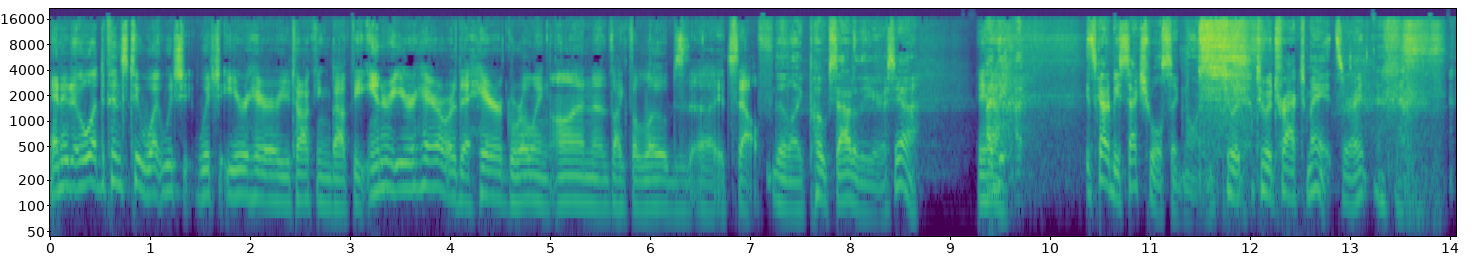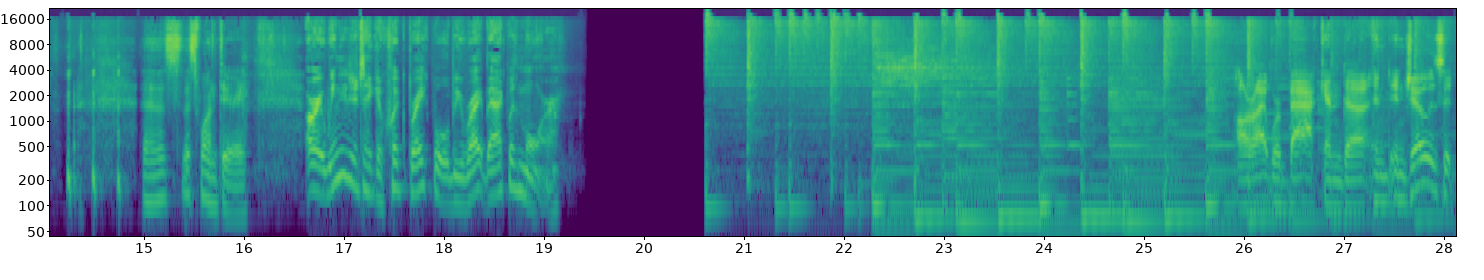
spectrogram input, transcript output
And it well, it depends too. What which which ear hair are you talking about? The inner ear hair or the hair growing on uh, like the lobes uh, itself? that like pokes out of the ears. Yeah, Yeah, I think I, it's got to be sexual signaling to to attract mates, right? Uh, that's that's one theory. All right, we need to take a quick break, but we'll be right back with more. All right, we're back, and uh, and and Joe, is it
